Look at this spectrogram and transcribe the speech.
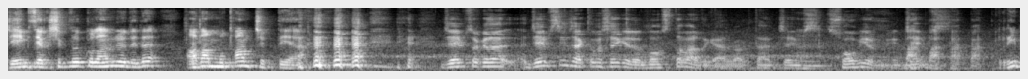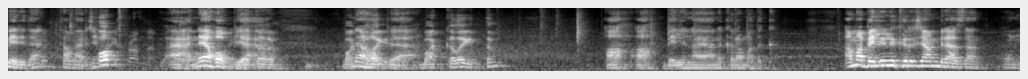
James yakışıklığı kullanılıyor dedi. Adam mutant çıktı ya. James o kadar... James deyince aklıma şey geliyor. Lost'ta vardı galiba bir tane James. Sawyer mı? bak James. bak bak bak. Ribery'den Tamer'cim. Hop! Ha, ne hop ya. Yatarım. Bakkala hop gittim. ya. Bakkala gittim. Ah ah belin ayağını kıramadık. Ama belini kıracağım birazdan onun.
